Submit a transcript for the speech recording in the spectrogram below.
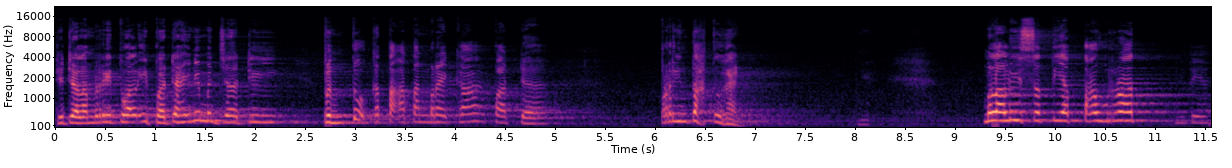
di dalam ritual ibadah ini menjadi bentuk ketaatan mereka pada perintah Tuhan. Melalui setiap Taurat, gitu ya,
